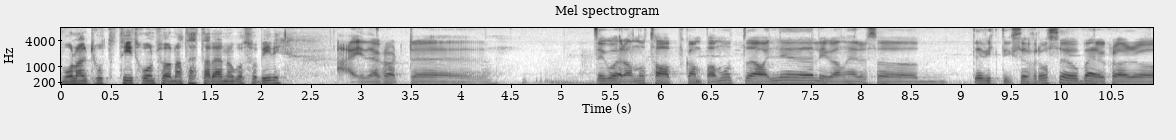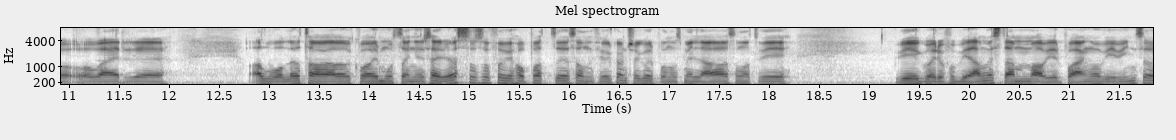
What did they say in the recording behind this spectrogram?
hvor lang tid tror han før Natetta den har gått forbi de? Nei, det er klart Det går an å tape kamper mot alle ligaene her, så det viktigste for oss er jo bare å klare å, å være alvorlig å ta hver motstander seriøst. Og så får vi håpe at eh, Sandefjord kanskje går på noen smeller, sånn at vi, vi går jo forbi dem hvis de avgjør poeng og vi vinner. Så,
